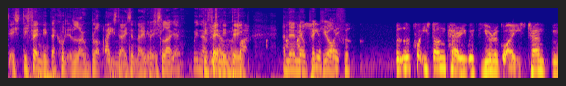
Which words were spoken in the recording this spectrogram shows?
it's defending. They call it a low block these days, don't they? But it's like Yeah, defending deep, and then they'll pick you off. point, But, but look what he's done, Perry, with Uruguay. He's turned them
